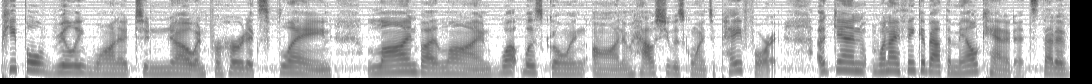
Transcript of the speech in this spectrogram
people really wanted to know and for her to explain line by line what was going on and how she was going to pay for it. Again, when I think about the male candidates that have,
